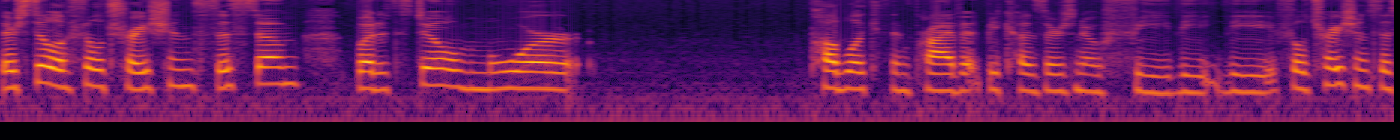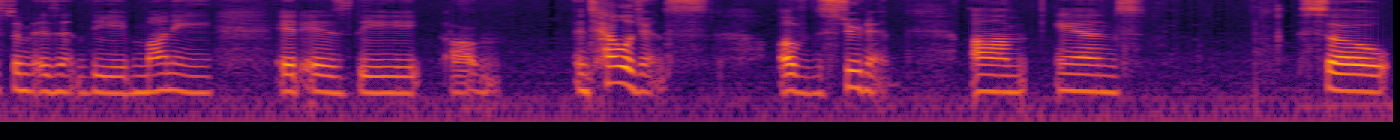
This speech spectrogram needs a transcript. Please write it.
there's still a filtration system, but it's still more public than private because there's no fee. The the filtration system isn't the money; it is the um, intelligence of the student. Um, and so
